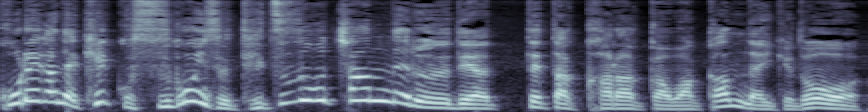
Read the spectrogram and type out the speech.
これがね、結構すごいんですよ。鉄道チャンネルでやってたからかわかんないけど、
